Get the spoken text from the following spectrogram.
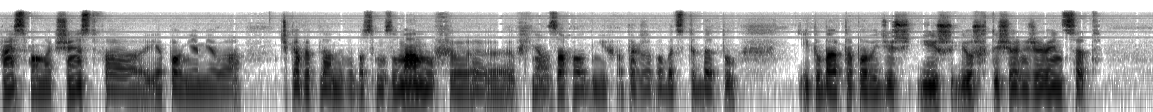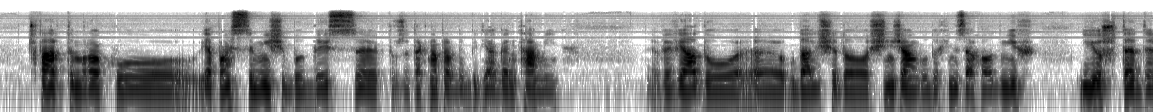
państwa, na księstwa. Japonia miała ciekawe plany wobec muzułmanów e, w Chinach zachodnich, a także wobec Tybetu. I tu warto powiedzieć, iż już w 1904 roku japońscy mnisi buddyjscy, którzy tak naprawdę byli agentami wywiadu, e, udali się do Xinjiangu, do Chin Zachodnich i już wtedy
